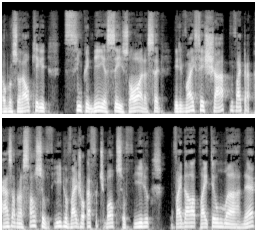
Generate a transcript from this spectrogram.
É um profissional que ele, cinco e meia, seis horas, ele vai fechar e vai para casa abraçar o seu filho, vai jogar futebol com o seu filho, vai dar, vai ter uma, né,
